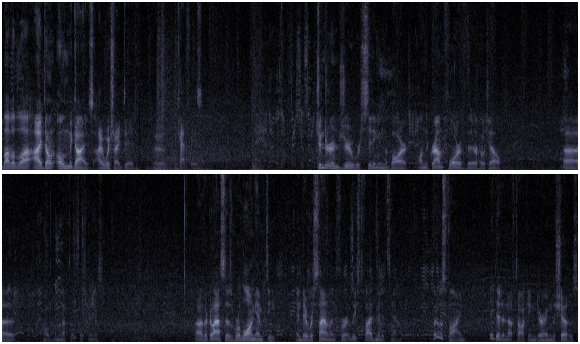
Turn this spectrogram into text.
blah blah blah. I don't own the guys. I wish I did. Uh, cat face. Jinder and Drew were sitting in the bar on the ground floor of their hotel. Uh, hold on, I'm gonna have to full screen this. Uh, their glasses were long empty, and they were silent for at least five minutes now. But it was fine. They did enough talking during the shows,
